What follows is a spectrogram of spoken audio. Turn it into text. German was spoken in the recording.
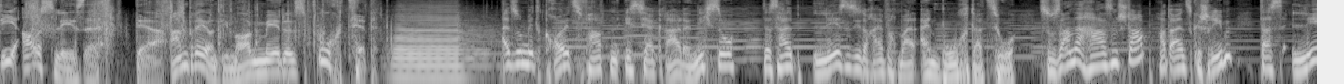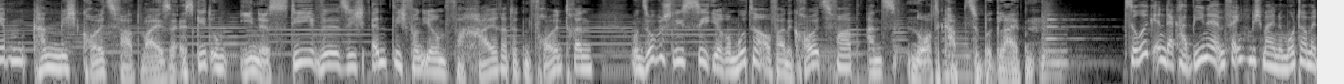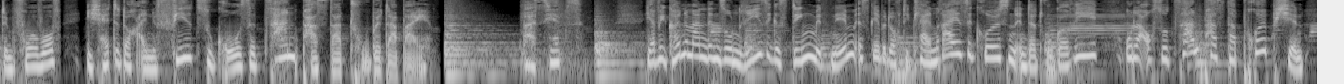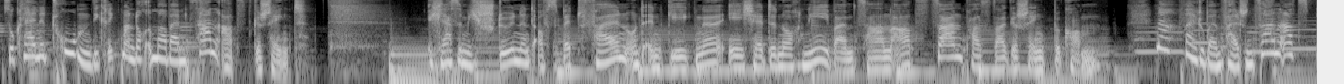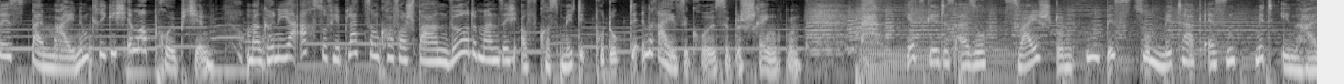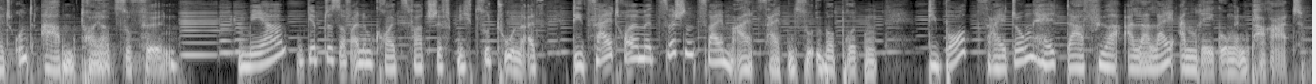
Die Auslese. Der André und die Morgenmädels Buchtipp. Also mit Kreuzfahrten ist ja gerade nicht so, deshalb lesen Sie doch einfach mal ein Buch dazu. Susanne Hasenstab hat eins geschrieben, Das Leben kann mich kreuzfahrtweise. Es geht um Ines, die will sich endlich von ihrem verheirateten Freund trennen und so beschließt sie, ihre Mutter auf eine Kreuzfahrt ans Nordkap zu begleiten. Zurück in der Kabine empfängt mich meine Mutter mit dem Vorwurf, ich hätte doch eine viel zu große Zahnpastatube dabei. Was jetzt? Ja, wie könne man denn so ein riesiges Ding mitnehmen? Es gäbe doch die kleinen Reisegrößen in der Drogerie oder auch so Zahnpasta-Pröbchen, so kleine Tuben, die kriegt man doch immer beim Zahnarzt geschenkt. Ich lasse mich stöhnend aufs Bett fallen und entgegne, ich hätte noch nie beim Zahnarzt Zahnpasta geschenkt bekommen. Na, weil du beim falschen Zahnarzt bist, bei meinem kriege ich immer Pröbchen. Und man könne ja ach so viel Platz im Koffer sparen, würde man sich auf Kosmetikprodukte in Reisegröße beschränken. Jetzt gilt es also, zwei Stunden bis zum Mittagessen mit Inhalt und Abenteuer zu füllen. Mehr gibt es auf einem Kreuzfahrtschiff nicht zu tun, als die Zeiträume zwischen zwei Mahlzeiten zu überbrücken. Die Bordzeitung hält dafür allerlei Anregungen parat.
